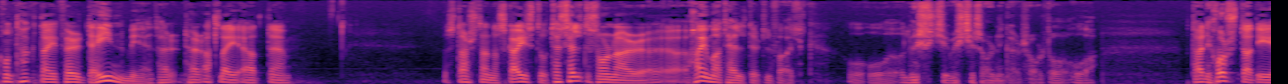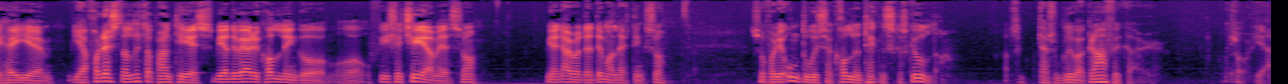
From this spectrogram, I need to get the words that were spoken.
kontakta jeg for dein med, der, der atle jeg at uh, Starstana Skajstå, der selte sånne uh, heimatelter til folk, og, og, og lyskje, lyskje sånne, og, og, og Da de hørste at jeg hei, ja forresten en liten parentes, vi hadde vært i Kolling og, og, og fyrt ikke tjea med, så vi hadde arbeidet dimmerletning, så, så får jeg undervise Kolling tekniske skola, altså der som ble grafikar, og så, ja.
